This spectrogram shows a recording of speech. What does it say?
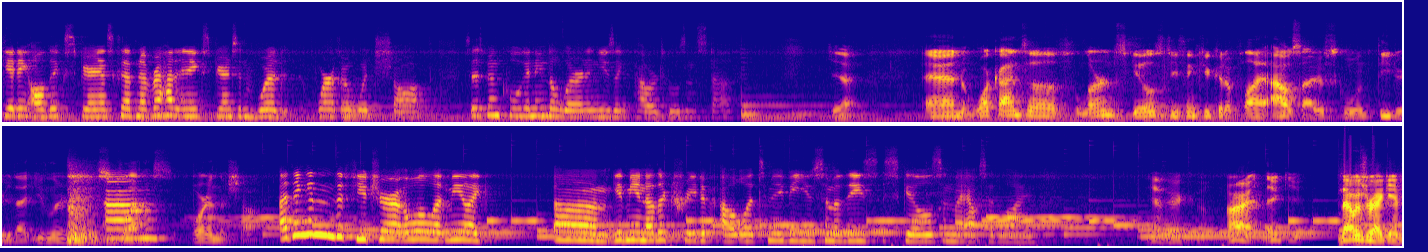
getting all the experience because I've never had any experience in wood work or wood shop. So it's been cool getting to learn and use like power tools and stuff. Yeah. And what kinds of learned skills do you think you could apply outside of school and theater that you learned in this Um, class or in the shop? I think in the future it will let me like um, give me another creative outlet to maybe use some of these skills in my outside life. Yeah, very cool. All right, thank you. That was Reagan.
